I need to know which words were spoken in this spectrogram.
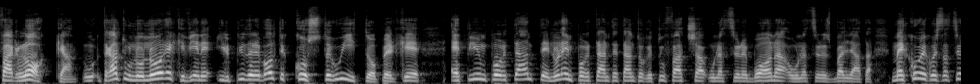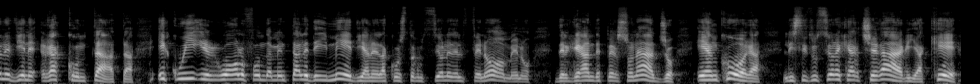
farlocca. Tra l'altro un onore che viene il più delle volte costruito perché è più importante, non è importante tanto che tu faccia un'azione buona o un'azione sbagliata, ma è come questa azione viene raccontata. E qui il ruolo fondamentale dei media nella costruzione del fenomeno, del grande personaggio. E ancora l'istituzione carceraria che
